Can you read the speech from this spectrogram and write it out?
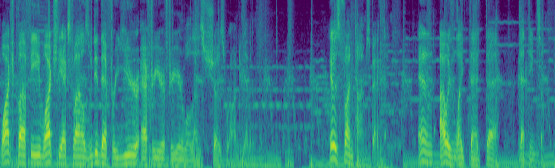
watch Buffy, watch The X Files. We did that for year after year after year while those shows were on together. It was fun times back then, and I always liked that uh, that theme song.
